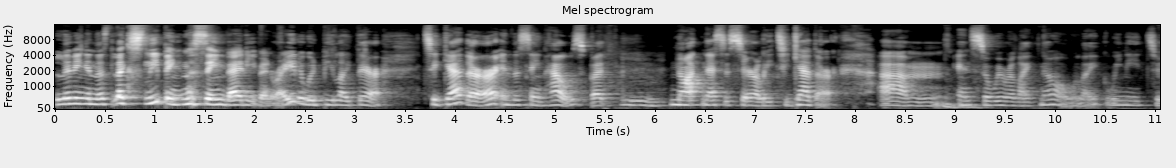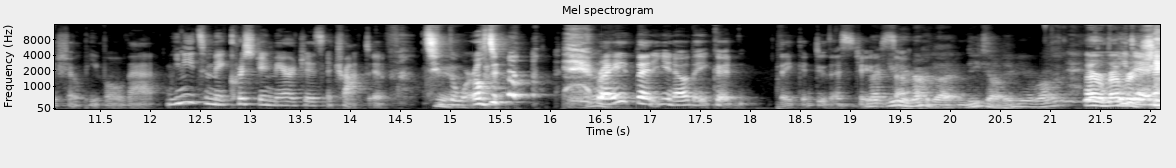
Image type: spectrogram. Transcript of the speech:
living in the, like sleeping in the same bed, even, right? It would be like they're together in the same house, but not necessarily together. Um, and so we were like, no, like we need to show people that we need to make Christian marriages attractive to the Yeah. world, right? That you know they could they could do this too. Now, you so. remember that in detail, didn't you, Robert? I remember did. she, she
